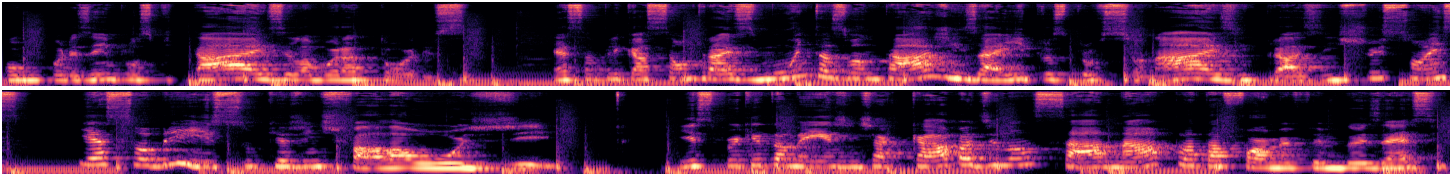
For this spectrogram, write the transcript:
como por exemplo hospitais e laboratórios. Essa aplicação traz muitas vantagens aí para os profissionais e para as instituições, e é sobre isso que a gente fala hoje. Isso porque também a gente acaba de lançar na plataforma FM2S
